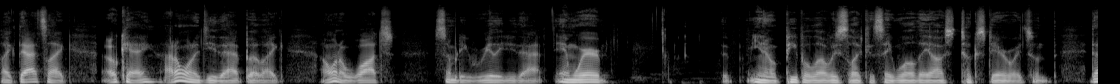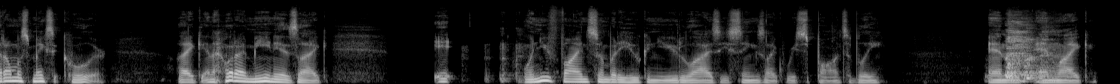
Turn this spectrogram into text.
Like that's like, okay, I don't want to do that, but like I want to watch somebody really do that. And where you know, people always like to say, well, they took steroids. That almost makes it cooler. Like, and what I mean is like it when you find somebody who can utilize these things like responsibly and and like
